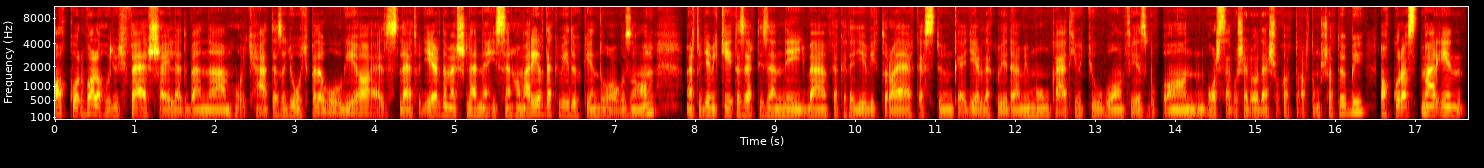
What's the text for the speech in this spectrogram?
akkor valahogy úgy felsejlett bennem, hogy hát ez a gyógypedagógia, ez lehet, hogy érdemes lenne, hiszen ha már érdekvédőként dolgozom, mert ugye mi 2014-ben Fekete Gyév Viktorral elkezdtünk egy érdekvédelmi munkát YouTube-on, Facebookon, országos előadásokat tartunk, stb., akkor azt már én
